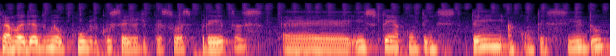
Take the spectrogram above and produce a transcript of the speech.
que a maioria do meu público seja de pessoas pretas. É, isso tem, aconte tem acontecido.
